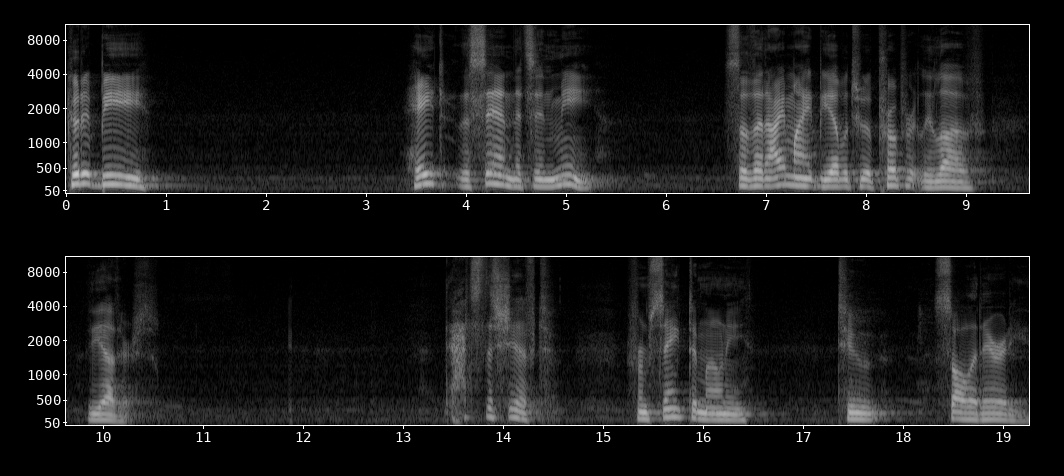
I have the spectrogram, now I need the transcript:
could it be hate the sin that's in me so that I might be able to appropriately love the others? That's the shift from sanctimony to solidarity.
